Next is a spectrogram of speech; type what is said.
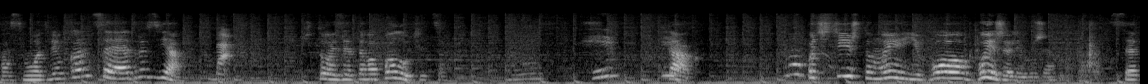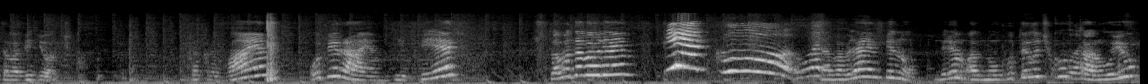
Посмотрим в конце, друзья, Да. что из этого получится. Так, ну почти что мы его выжали уже с этого ведерочка. Закрываем, убираем. Теперь что мы добавляем? Пенку! Вот Добавляем пену. Берем одну бутылочку, Вот. вторую.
